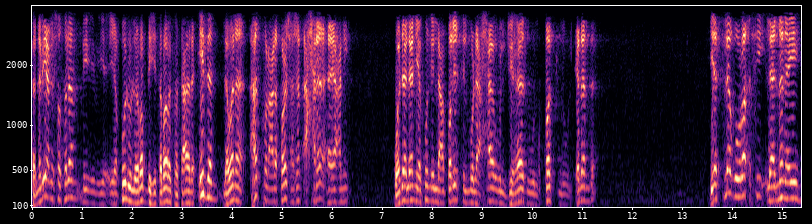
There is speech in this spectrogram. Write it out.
فالنبي عليه الصلاة والسلام يقول لربه تبارك وتعالى إذا لو أنا هدخل على قريش عشان أحرقها يعني وده لن يكون إلا عن طريق الملاحاة والجهاد والقتل والكلام ده يسلغ رأسي لأننا إيه؟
